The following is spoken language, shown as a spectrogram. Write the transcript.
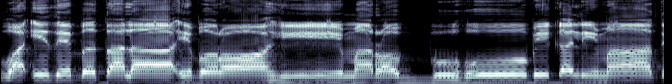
وإذ ابتلى إبراهيم ربه بكلمات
